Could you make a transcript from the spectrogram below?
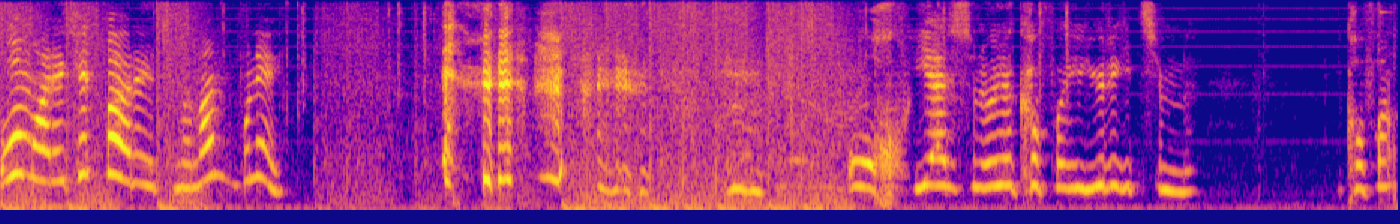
Oğlum hareket bari etme lan. Bu ne? oh yersin öyle kafayı. Yürü git şimdi. Kafan...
